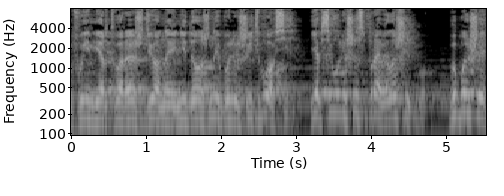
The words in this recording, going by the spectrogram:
Вы, мертворожденные, не должны были жить вовсе. Я всего лишь исправил ошибку. Вы больше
